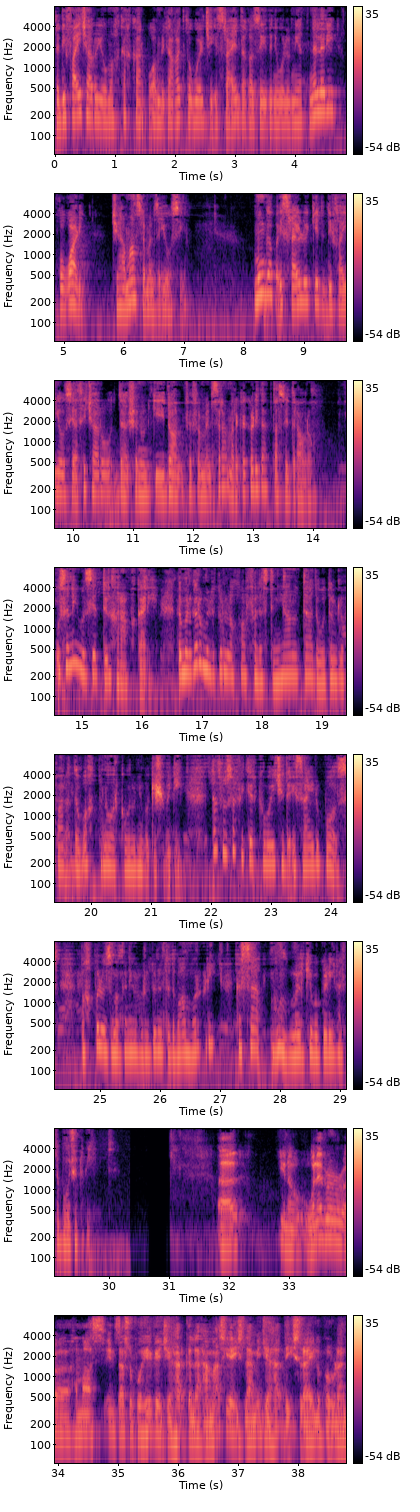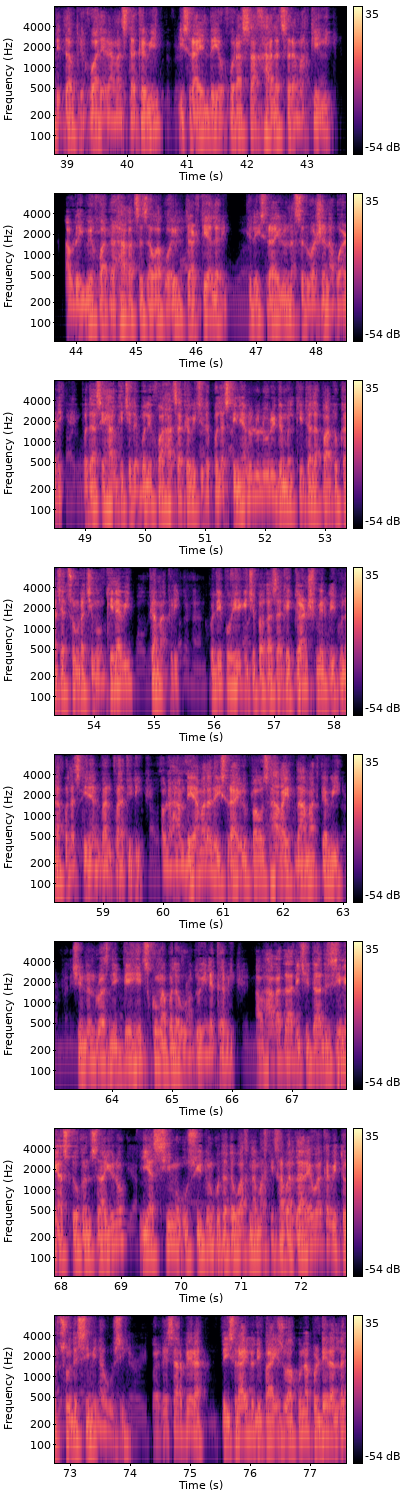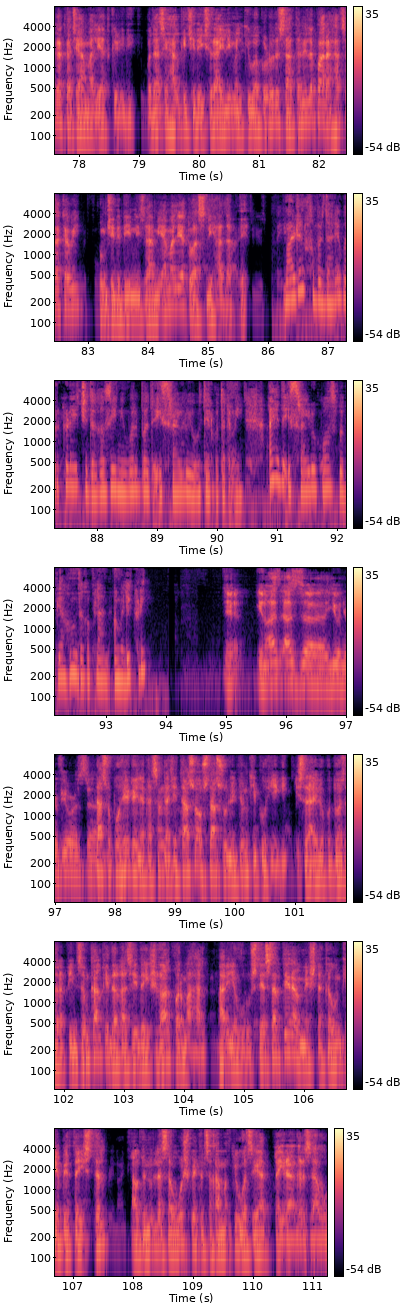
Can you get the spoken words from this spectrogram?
د دفاعي چارو یو مخکښ کارپو امریکا غږ ته وویل چې اسرائیل د غزې د نیولو نیت نه لري خو غواړي چې حماس لمنځه یوسي مونږه په اسرایل کې د دفاعي او سیاسي چارو د شنونکو ډان فیفرمن سره مرکه کړې ده تاسو یې دراورو اوسنۍ وضعیت ډیر خراب ښکاري د ملګرو ملتونو لخوا فلسطینیانو ته د وټلو لپاره د وخت په نور کولو نیوکې شوې دي تاسو څه فکر کوئ چې د اسرایل پوز په خپل ځمکني برودونو ته دوام ورکړي که څه هم ملکی وګړي هلته موجود وي تاسو پوهیږئ چې هر کله حماس یا اسلامي جهاد د اسرایل په وړاندې تاوتریخوالی رامنځته کوي اسرایل د یو خورا سخت حالت سره مخ کیږي او له یوې خوا د هغه څه ځواب ویلو ته اړتیا لري چې د اسرایل نسل وژنه غواړي په داسې حال کې چې له بلې خوا هڅه کوي چې د فلسطینیانو له لوري د ملکي تلفاتو کچه څومره چې ممکنه وي کمه کړي. په دې پوهېږي چې په غزه کې ګڼ شمېر بې ګناه فلسطینیان بند پاتې دي او له همدې امله د اسراییلو پوځ هغه اقدامات کوي چې نن ورځ نږدې هېڅ کومه بله اردو یې نه کوي او هغه دا دي چې دا د ځینې استوګن ځایونو یا سیمو اوسېدونکو ته د وخت نه مخکې خبرداری ورکوي ترڅو د سیمې نه ووځي. پر دې سربېره د اسراییلو دفاعي ځواکونه په ډېره لږه کچه عملیات کړي دي، په داسې حال کې چې د اسراییلي ملکي وګړو د ساتنې لپاره هڅه کوي، کوم چې د دې نظامي عملیاتو اصلي هدف دی. بایډن خبرداری ورکړی چې د غزې نیول به د اسراییلو یوه تېروتنه وي. ایا د اسراییلو پوځ به بیا هم دغه پلان عملي کړي؟ تاسو پوهیږئ لکه څنګه چې تاسو او تاسو لیدونکي پوهیږي اسرائیل په 2015 کال کې د غزې د اشغال پر مهال هر یو وروسته سرتیر او مشته کونکي بیرته ایستل او د 1918 څخه مخکې وضعیت ته راګرځاوه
